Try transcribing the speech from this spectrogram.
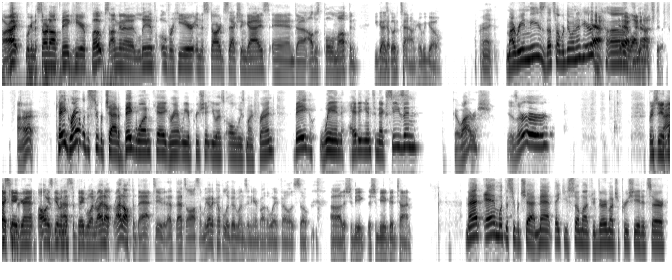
All right, we're gonna start off big here, folks. I'm gonna live over here in the starred section, guys, and uh, I'll just pull them up, and you guys Yep. go to town. Here we go. All right. Am I reading these? That's how we're doing it here? Yeah. Yeah, why not? let's do it. All right. Kay Grant with the super chat, a big one. Kay Grant, we appreciate you as always, my friend. Big win heading into next season. Go Irish. Yes, sir. Appreciate Massive that, K. Grant. Always giving us a big one right up, right off the bat, too. That that's awesome. We got a couple of good ones in here, by the way, fellas. So uh, this should be this should be a good time. Matt M with the super chat. Matt, thank you so much. We very much appreciate it, sir.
